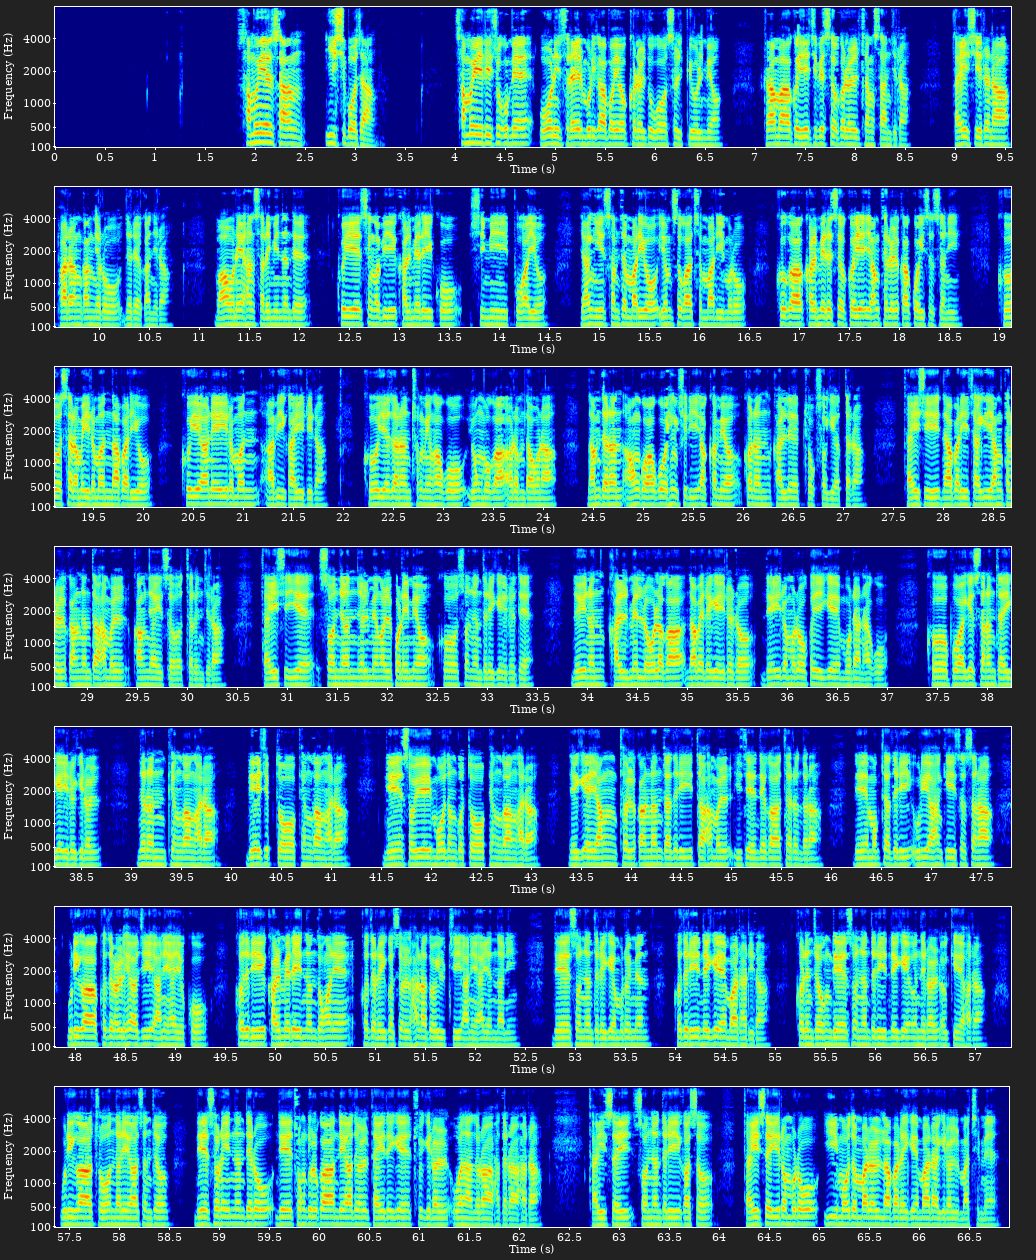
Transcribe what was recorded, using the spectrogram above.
사무엘상 25장 사무엘이 죽음에 온 이스라엘 무리가 모여 그를 두고 슬피 울며 라마 그의 집에서 그를 장사한지라 다윗이 일어나 바람 강야로 내려가니라. 마온에 한 사람이 있는데 그의 생업이 갈멜에 있고 심히 부하여 양이 삼천 마리요 염소가 천 마리이므로 그가 갈멜에서 그의 양태를 갖고 있었으니 그 사람의 이름은 나발이요 그의 아내의 이름은 아비가일이라. 그 여자는 총명하고 용모가 아름다우나 남자는 앙고하고 행실이 약하며 그는 갈렙 족속이었더라. 다윗이 나발이 자기 양털을 깎는다 함을 강야에서 들은지라. 다윗이 이에 소년 열 명을 보내며 그 소년들에게 이르되 너희는 갈멜로 올라가 나발에게 이르러 내 이름으로 그에게 문안하고 그 부하게 사는 자에게 이르기를 너는 평강하라. 내 집도 평강하라. 내 소유의 모든 것도 평강하라. 내게 양털 깎는 자들이 있다 함을 이제 내가 들으노라. 내 목자들이 우리와 함께 있었으나 우리가 그들을 해하지 아니하였고 그들이 갈멜에 있는 동안에 그들의 것을 하나도 잃지 아니하였나니 내 소년들에게 물으면 그들이 내게 말하리라. 그런즉 내 소년들이 내게 은혜를 얻게 하라. 우리가 좋은 날이 왔은즉 내 손에 있는 대로 내 종들과 내 아들 다윗에게 주기를 원하노라 하더라 하라. 다윗의 소년들이 가서 다윗의 이름으로 이 모든 말을 나발에게 말하기를 마침에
